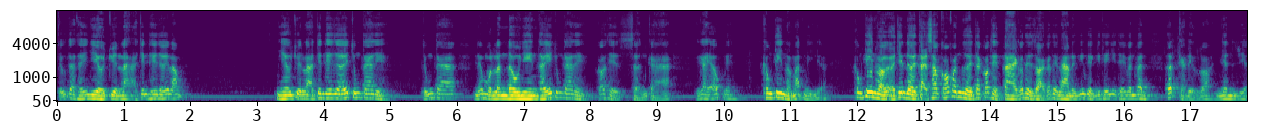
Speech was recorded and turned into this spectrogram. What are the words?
Chúng ta thấy nhiều chuyện lạ trên thế giới lắm. Nhiều chuyện lạ trên thế giới chúng ta thì chúng ta nếu một lần đầu nhìn thấy chúng ta thì có thể sởn cả gai ốc lên. Không tin vào mắt mình nữa. Không tin vào ở trên đời tại sao có con người ta có thể tài, có thể giỏi, có thể làm được những việc như thế như thế, vân vân. Tất cả đều do nhân duyên,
